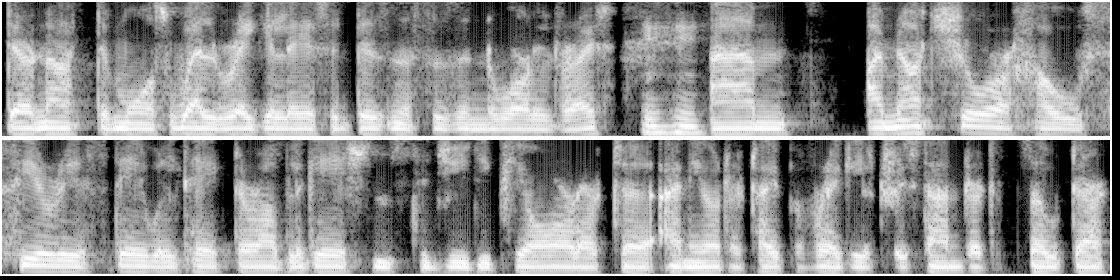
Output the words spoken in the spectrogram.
they're not the most well regulated businesses in the world, right? Mm-hmm. Um, I'm not sure how serious they will take their obligations to GDPR or to any other type of regulatory standard that's out there.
